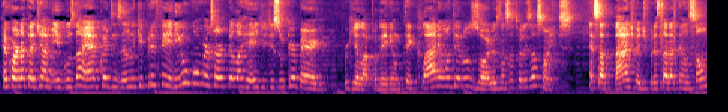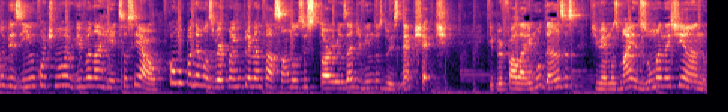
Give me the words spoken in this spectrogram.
Recordo até de amigos da época dizendo que preferiam conversar pela rede de Zuckerberg, porque lá poderiam teclar e manter os olhos nas atualizações. Essa tática de prestar atenção no vizinho continua viva na rede social, como podemos ver com a implementação dos stories advindos do Snapchat. E por falar em mudanças, tivemos mais uma neste ano,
